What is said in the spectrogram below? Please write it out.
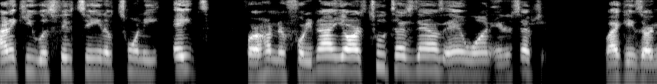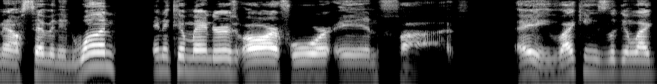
Heinicke was 15 of 28 for 149 yards, two touchdowns, and one interception. Vikings are now seven and one, and the Commanders are four and five. Hey, Vikings looking like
